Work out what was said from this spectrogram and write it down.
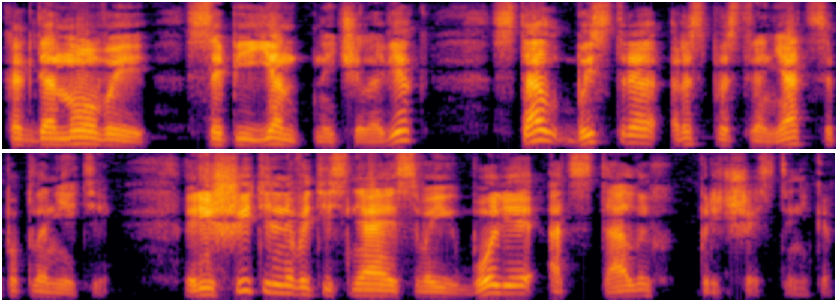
когда новый сапиентный человек стал быстро распространяться по планете, решительно вытесняя своих более отсталых предшественников.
